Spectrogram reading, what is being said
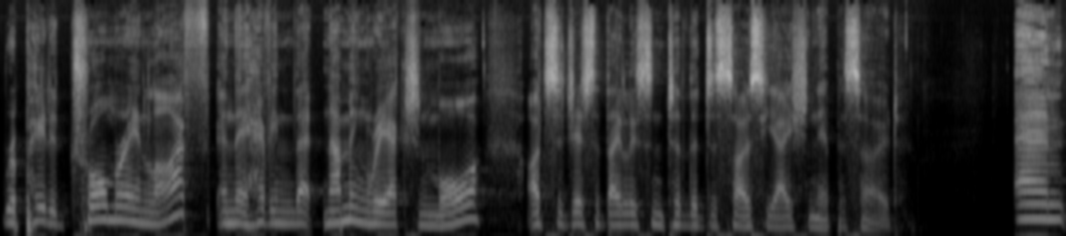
repeated trauma in life and they're having that numbing reaction more, I'd suggest that they listen to the dissociation episode. And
